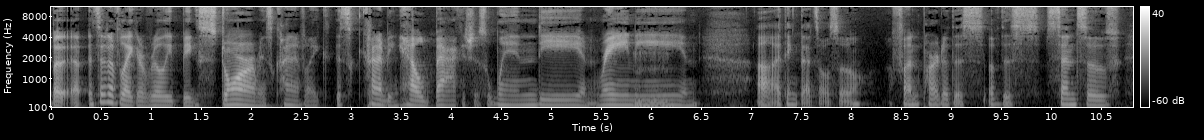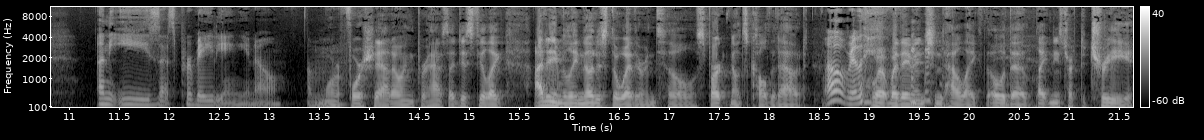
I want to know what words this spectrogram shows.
but instead of like a really big storm it's kind of like it's kind of being held back it's just windy and rainy and uh, I think that's also a fun part of this of this sense of unease that's pervading you know Um, more foreshadowing perhaps. I just feel like I didn't really notice the weather until Spark Notes called it out. oh really? Where, where they mentioned how like oh the lightning struck the tree.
